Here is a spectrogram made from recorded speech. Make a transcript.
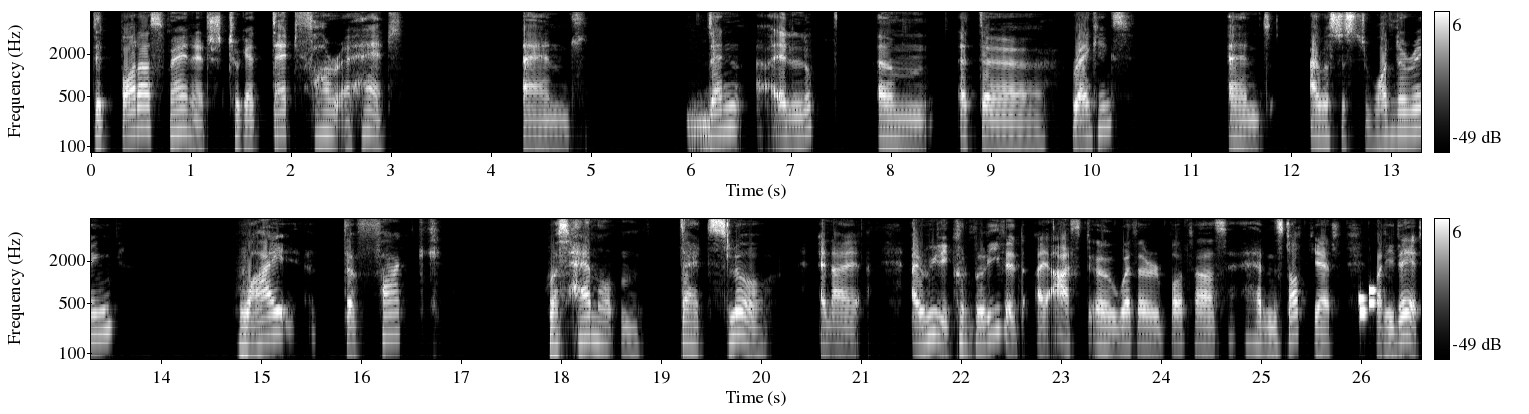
did Bottas manage to get that far ahead? And then I looked um, at the rankings and I was just wondering why the fuck was Hamilton that slow? And I I really couldn't believe it. I asked uh, whether Bottas hadn't stopped yet, but he did.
